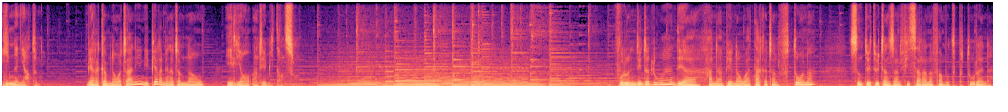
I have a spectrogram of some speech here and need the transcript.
Inona ny antony? Miaraka aminao hatrany ny mpiara-mianatra aminao Elion Andriamitansoa. Voalohany indrindra aloha dia hanampy anao hahatakatra ny fotoana sy ny toetoetran'izany fitsarana famotopotorana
